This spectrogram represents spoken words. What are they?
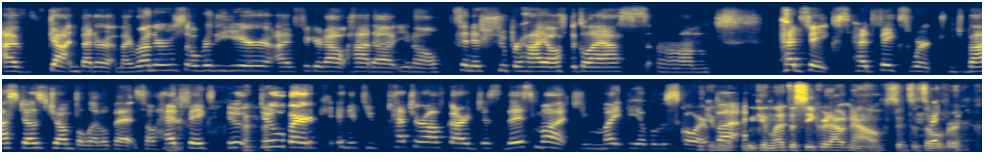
I've gotten better at my runners over the year. I've figured out how to, you know, finish super high off the glass. Um, head fakes, head fakes work. Voss does jump a little bit, so head fakes do, do work. And if you catch her off guard just this much, you might be able to score. We but let, we can let the secret out now since it's over.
